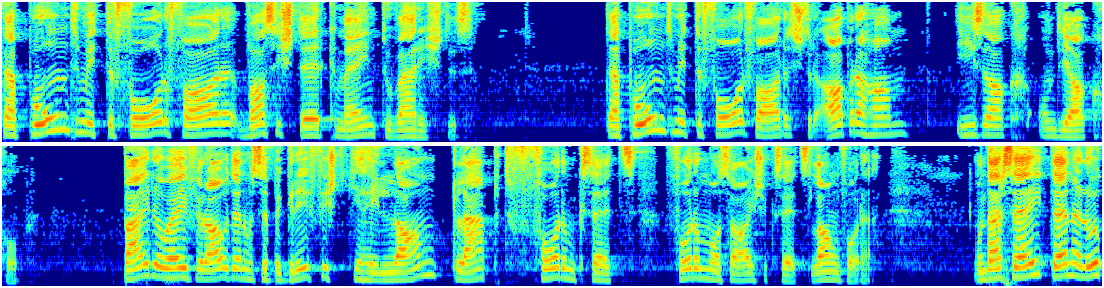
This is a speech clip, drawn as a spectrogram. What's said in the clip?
der Bund mit den Vorfahren, was ist der gemeint und wer ist das? Der Bund mit den Vorfahren ist der Abraham, Isaac und Jakob. By the way, für all den, was ein Begriff ist, die haben lang gelebt vor dem Gesetz, vor dem mosaischen Gesetz, lang vorher. Und er sagt denen, schau,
